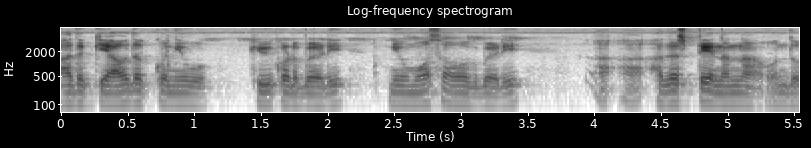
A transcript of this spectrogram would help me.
ಅದಕ್ಕೆ ಯಾವುದಕ್ಕೂ ನೀವು ಕಿವಿ ಕೊಡಬೇಡಿ ನೀವು ಮೋಸ ಹೋಗಬೇಡಿ. ಅದಷ್ಟೇ ನನ್ನ ಒಂದು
